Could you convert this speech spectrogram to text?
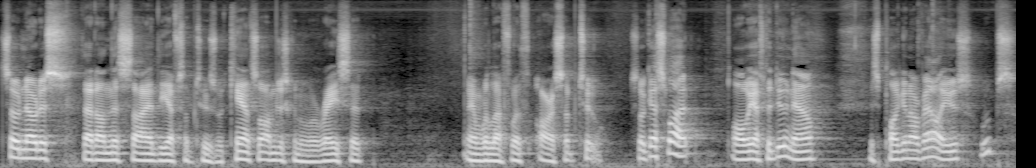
So notice that on this side, the f sub 2's would cancel. I'm just going to erase it. And we're left with r sub 2. So guess what? All we have to do now is plug in our values. Whoops.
